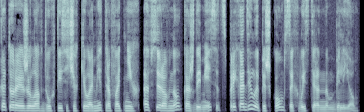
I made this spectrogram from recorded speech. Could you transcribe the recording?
которая жила в двух тысячах километров от них, а все равно каждый месяц приходила пешком с их выстиранным бельем.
